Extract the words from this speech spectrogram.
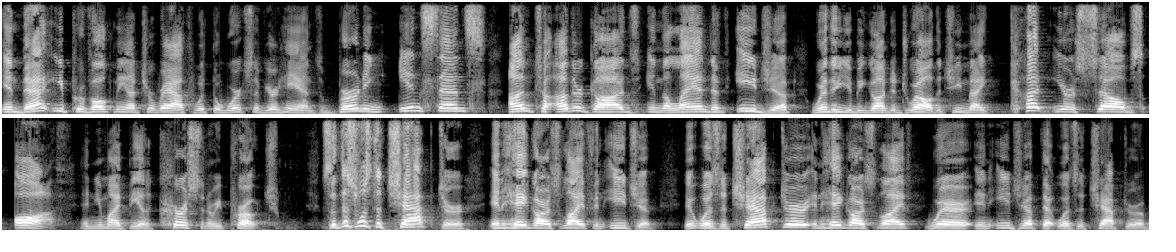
In that ye provoke me unto wrath with the works of your hands, burning incense unto other gods in the land of Egypt, whither ye be gone to dwell, that ye might cut yourselves off, and you might be a curse and a reproach. So, this was the chapter in Hagar's life in Egypt. It was a chapter in Hagar's life where in Egypt that was a chapter of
